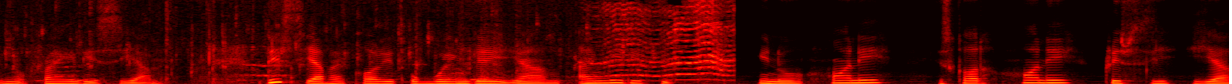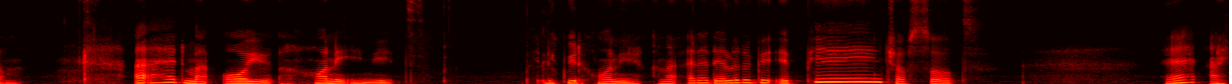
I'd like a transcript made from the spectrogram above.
you know frying this yam. This yam i call it obwenge yam. I made it with you know honey. It's called honey crispy yam. I had my oil honey in it liquid honey and i added a little bit a pinch of salt eh i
